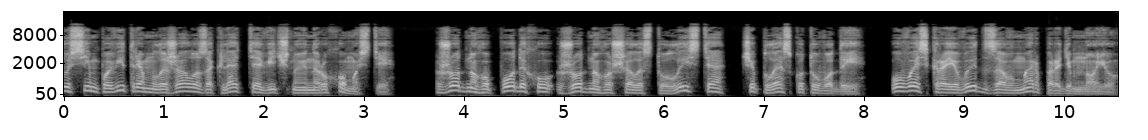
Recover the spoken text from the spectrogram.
усім повітрям лежало закляття вічної нерухомості, жодного подиху, жодного шелесту листя чи плескоту води. Увесь краєвид завмер переді мною,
